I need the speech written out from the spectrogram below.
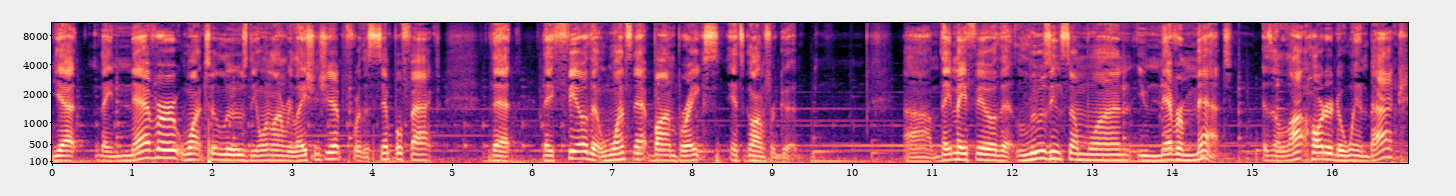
Yet they never want to lose the online relationship for the simple fact that they feel that once that bond breaks, it's gone for good. Um, they may feel that losing someone you never met is a lot harder to win back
